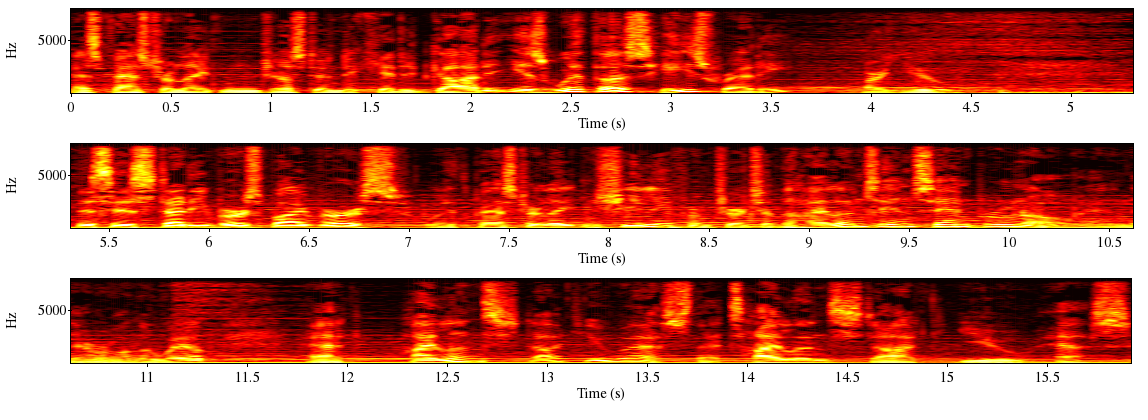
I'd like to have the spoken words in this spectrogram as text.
As Pastor Layton just indicated, God is with us. He's ready. Are you? This is Study Verse by Verse with Pastor Layton Sheely from Church of the Highlands in San Bruno, and they're on the web at highlands.us. That's highlands.us.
